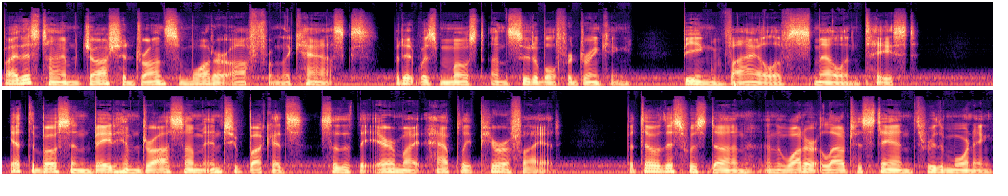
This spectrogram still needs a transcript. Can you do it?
By this time, Josh had drawn some water off from the casks, but it was most unsuitable for drinking, being vile of smell and taste. Yet the boatswain bade him draw some into buckets, so that the air might haply purify it. But though this was done, and the water allowed to stand through the morning,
